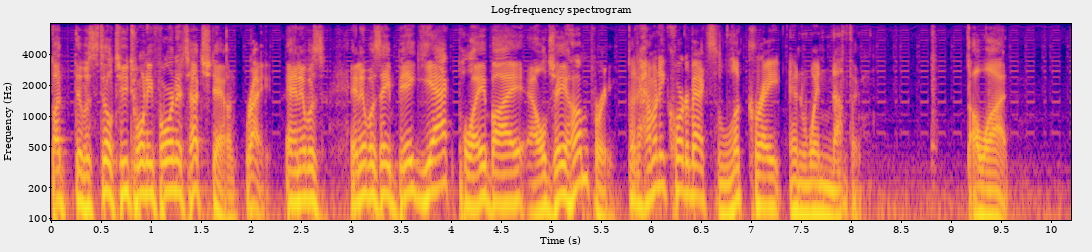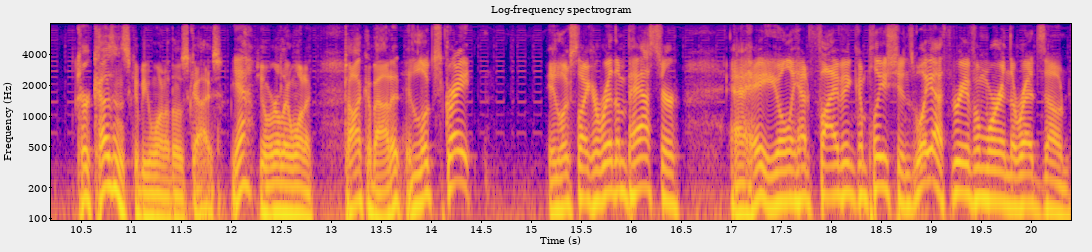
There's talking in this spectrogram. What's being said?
But there was still 224 and a touchdown. Right. And it was and it was a big yak play by LJ Humphrey. But how many quarterbacks look great and win nothing? A lot. Kirk Cousins could be one of those guys. Yeah. If you really want to talk about it. It looks great. He looks like a rhythm passer. Uh, hey, you only had five incompletions. Well, yeah, three of them were in the red zone,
